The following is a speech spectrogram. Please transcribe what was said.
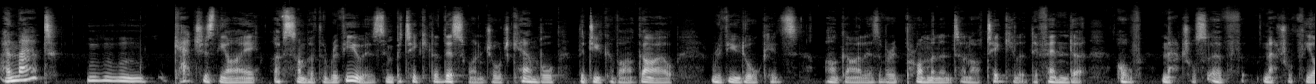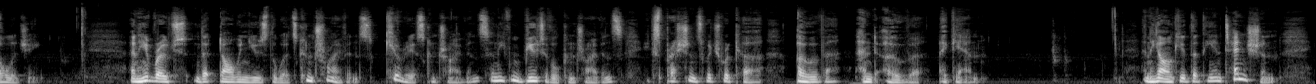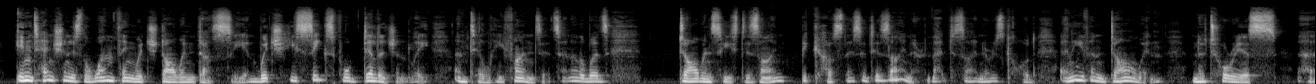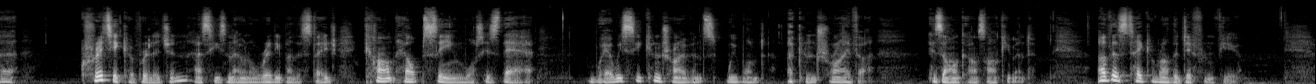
And that mm, catches the eye of some of the reviewers, in particular this one, George Campbell, the Duke of Argyll, reviewed orchids. Argyll is a very prominent and articulate defender of natural, of natural theology. And he wrote that Darwin used the words contrivance, curious contrivance, and even beautiful contrivance, expressions which recur over and over again. And he argued that the intention Intention is the one thing which Darwin does see and which he seeks for diligently until he finds it. So, in other words, Darwin sees design because there's a designer, and that designer is God. And even Darwin, notorious uh, critic of religion, as he's known already by the stage, can't help seeing what is there. Where we see contrivance, we want a contriver, is Argyll's argument. Others take a rather different view.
